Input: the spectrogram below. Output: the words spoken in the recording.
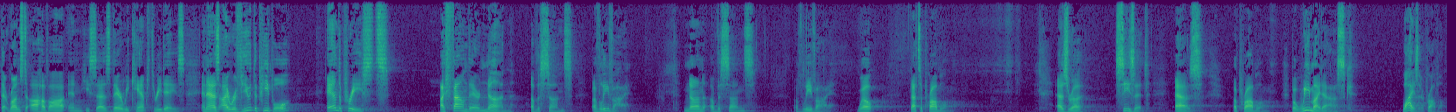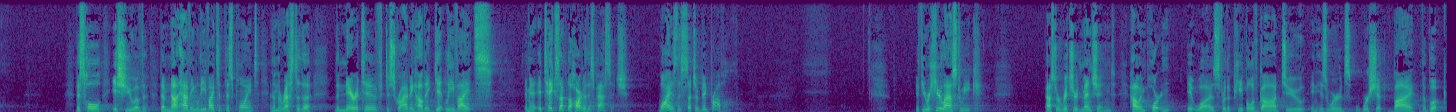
that runs to Ahava, and he says, There we camped three days. And as I reviewed the people and the priests, I found there none of the sons of Levi. None of the sons of Levi. Well, that's a problem. Ezra sees it as a problem. But we might ask, why is it a problem? This whole issue of the, them not having Levites at this point, and then the rest of the, the narrative describing how they get Levites, I mean, it, it takes up the heart of this passage. Why is this such a big problem? If you were here last week, Pastor Richard mentioned how important it was for the people of God to, in his words, worship by the book.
